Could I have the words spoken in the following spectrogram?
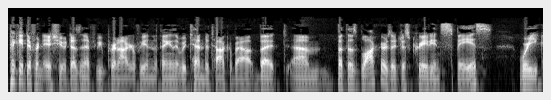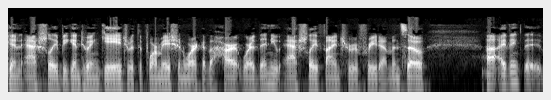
pick a different issue. It doesn't have to be pornography and the thing that we tend to talk about, but um, but those blockers are just creating space where you can actually begin to engage with the formation work of the heart, where then you actually find true freedom. And so, uh, I think that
